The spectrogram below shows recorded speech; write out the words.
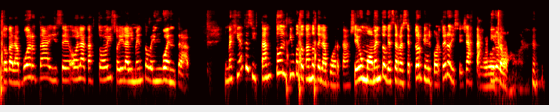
toca la puerta y dice, hola, acá estoy, soy el alimento, vengo a entrar. Imagínate si están todo el tiempo tocándote la puerta. Llega un momento que ese receptor, que es el portero, dice, ya está, tiro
